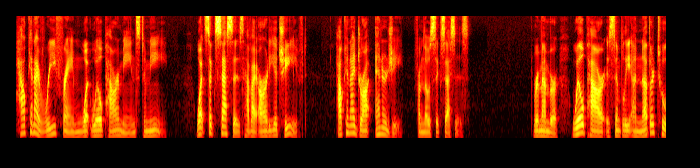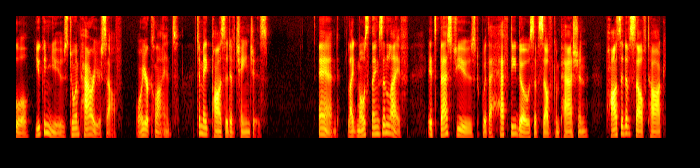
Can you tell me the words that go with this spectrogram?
How can I reframe what willpower means to me? What successes have I already achieved? How can I draw energy from those successes? Remember, willpower is simply another tool you can use to empower yourself or your clients to make positive changes. And, like most things in life, it's best used with a hefty dose of self compassion, positive self talk,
